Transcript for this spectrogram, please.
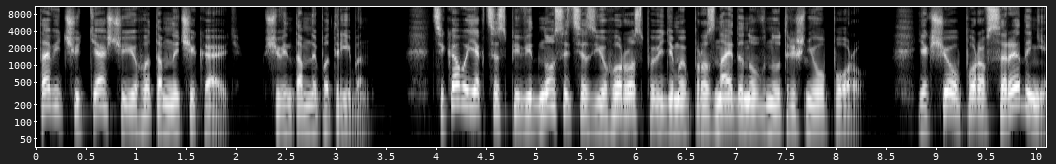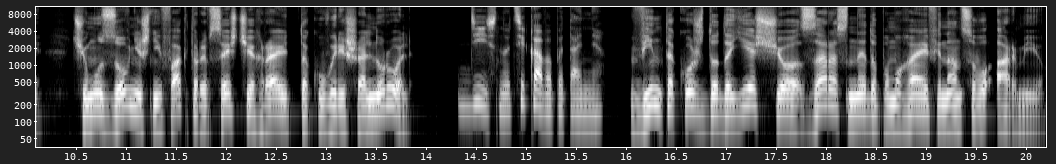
Та відчуття, що його там не чекають, що він там не потрібен. Цікаво, як це співвідноситься з його розповідями про знайдену внутрішню опору. Якщо опора всередині, чому зовнішні фактори все ще грають таку вирішальну роль? Дійсно, цікаве питання. Він також додає, що зараз не допомагає фінансово армію.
